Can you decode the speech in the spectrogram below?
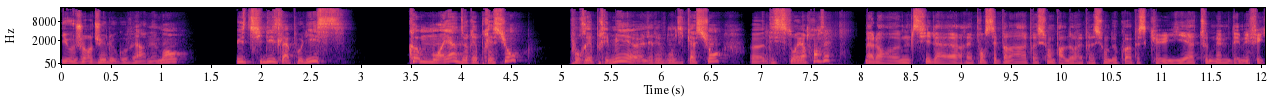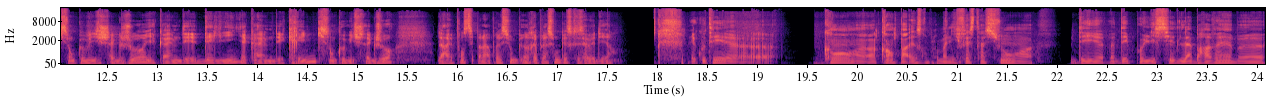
Et aujourd'hui, le gouvernement utilise la police comme moyen de répression pour réprimer euh, les revendications euh, des citoyens français. Alors, euh, si la réponse n'est pas dans la répression, on parle de répression de quoi? Parce qu'il y a tout de même des méfaits qui sont commis chaque jour, il y a quand même des délits, il y a quand même des crimes qui sont commis chaque jour. La réponse n'est pas la répression. Répression, qu'est-ce que ça veut dire? Écoutez, euh, quand, euh, quand par exemple en manifestation, euh, des, des policiers de la Bravem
